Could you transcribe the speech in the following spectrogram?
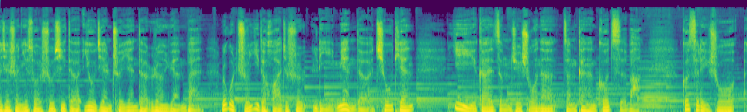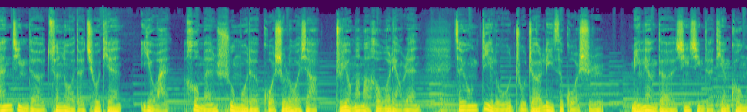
这就是你所熟悉的《又见炊烟》的日文原版。如果直译的话，就是里面的秋天。意义该怎么去说呢？咱们看看歌词吧。歌词里说：“安静的村落的秋天夜晚，后门树木的果实落下，只有妈妈和我两人，在用地炉煮着栗子果实。明亮的星星的天空，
